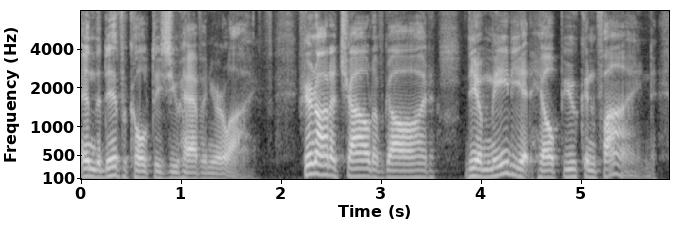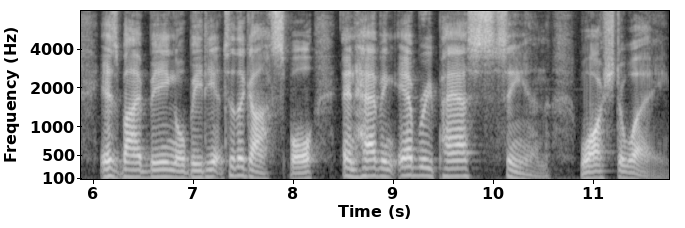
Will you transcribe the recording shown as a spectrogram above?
and the difficulties you have in your life. If you're not a child of God, the immediate help you can find is by being obedient to the gospel and having every past sin washed away.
